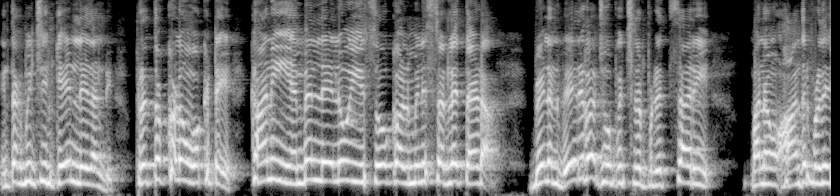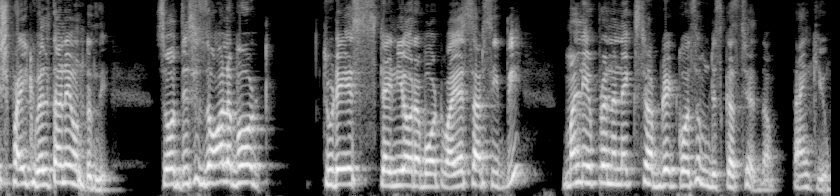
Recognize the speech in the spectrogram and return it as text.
ఇంతకు మించి ఇంకేం లేదండి. ప్రతి ఒక్కడం ఒకటే. కానీ ఎమ్మెల్యేలు ఈ సోకాల్ మినిస్టర్లే తేడా. వీళ్ళని వేరుగా చూపించిన ప్రతిసారి మనం ఆంధ్రప్రదేశ్ పైకి వెళ్తానే ఉంటుంది. So this is all about today's ten year about YSRCP. మళ్ళీ ఎప్పుడైనా నెక్స్ట్ అప్డేట్ కోసం డిస్కస్ చేద్దాం. Thank you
